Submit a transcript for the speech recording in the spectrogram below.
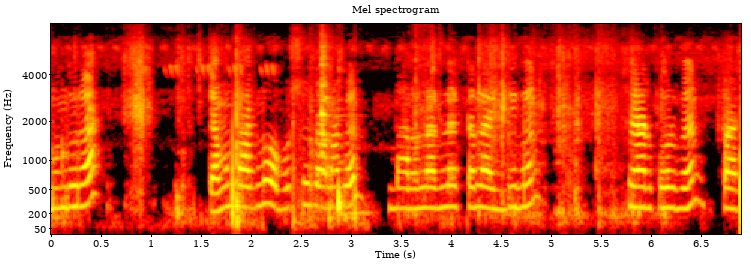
বন্ধুরা, কেমন লাগল অবশ্যই জানাবেন। ভালো লাগলে একটা লাইক দিবেন শেয়ার করবেন। পাশ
